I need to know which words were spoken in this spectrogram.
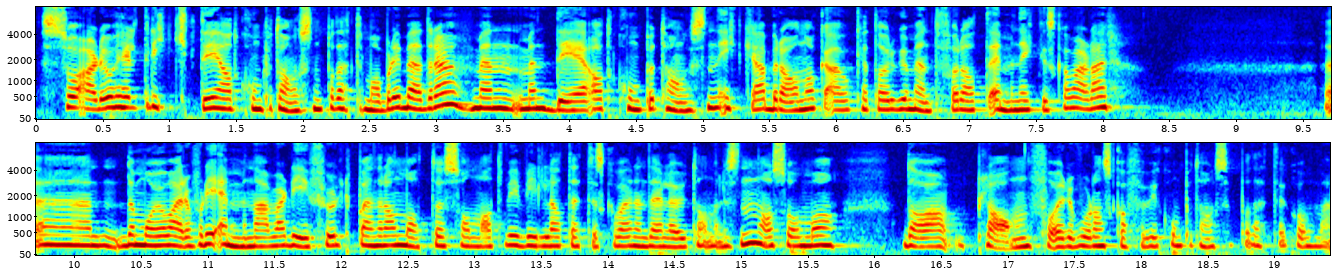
så er det jo helt riktig at kompetansen på dette må bli bedre. Men, men det at kompetansen ikke er bra nok, er jo ikke et argument for at emnet ikke skal være der. Eh, det må jo være fordi emnet er verdifullt på en eller annen måte, sånn at vi vil at dette skal være en del av utdannelsen. Og så må da planen for hvordan skaffer vi kompetanse på dette komme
